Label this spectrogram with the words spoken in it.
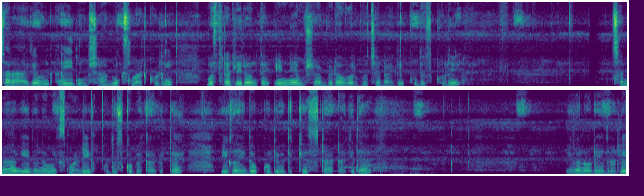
ಚೆನ್ನಾಗಿ ಒಂದು ಐದು ನಿಮಿಷ ಮಿಕ್ಸ್ ಮಾಡ್ಕೊಳ್ಳಿ. ಮೊಸರಲ್ಲಿರುವಂಥ ಎಣ್ಣೆ ಅಂಶ ಬಿಡೋವರೆಗೂ ಚೆನ್ನಾಗಿ ಕುದಿಸ್ಕೊಳ್ಳಿ. ಚೆನ್ನಾಗಿ ಇದನ್ನು ಮಿಕ್ಸ್ ಮಾಡಿ ಕುದಿಸ್ಕೋಬೇಕಾಗತ್ತೆ. ಈಗ ಇದು ಕುದಿಯೋದಕ್ಕೆ ಸ್ಟಾರ್ಟ್ ಆಗಿದೆ. ಈಗ ನೋಡಿ ಇದರಲ್ಲಿ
